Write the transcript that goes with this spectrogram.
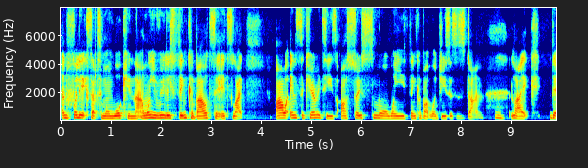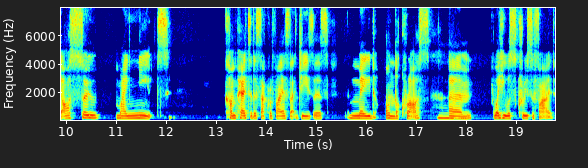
and fully accept Him and walk in that. And when you really think about it, it's like our insecurities are so small when you think about what Jesus has done. Mm. Like they are so minute compared to the sacrifice that Jesus made on the cross, mm. um, where he was crucified.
